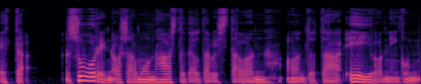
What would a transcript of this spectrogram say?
että suurin osa mun haastateltavista on, on tota, ei ole niin kuin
